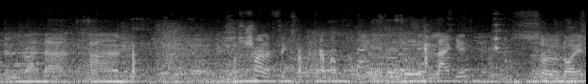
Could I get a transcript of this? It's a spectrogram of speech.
right now and I was trying to fix up the camera lagging, so annoying,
